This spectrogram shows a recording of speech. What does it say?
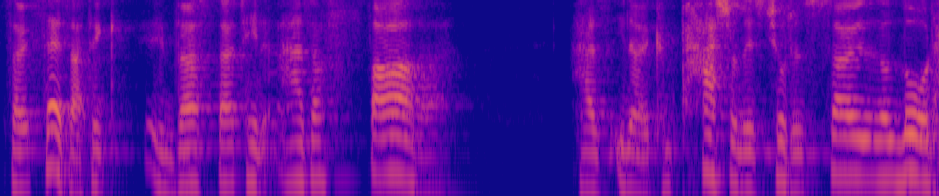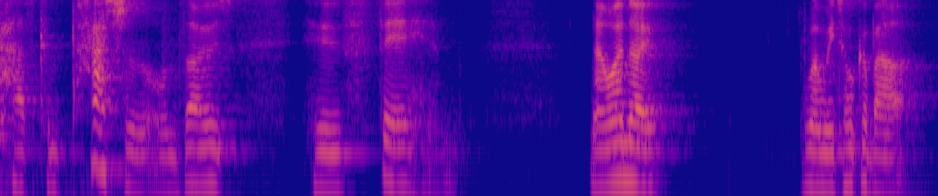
So it says, I think in verse 13, as a father has, you know, compassion on his children, so the Lord has compassion on those who fear him. Now I know when we talk about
